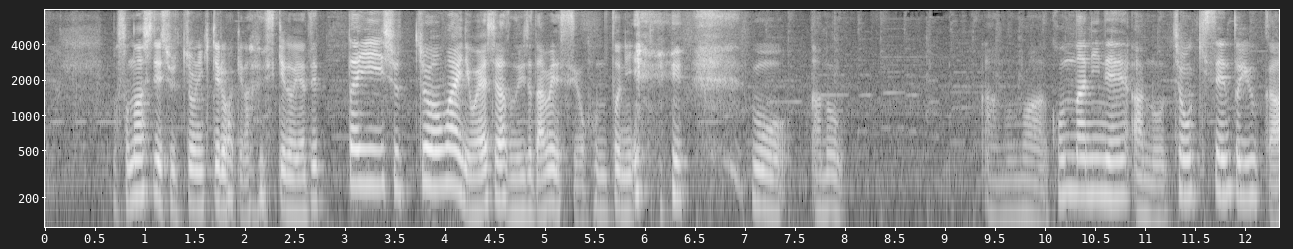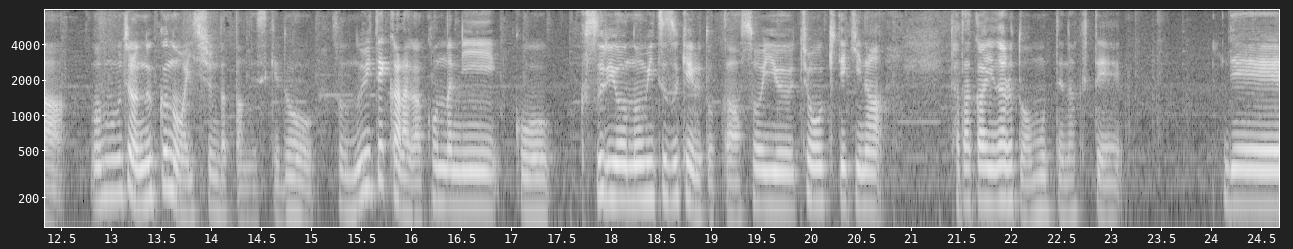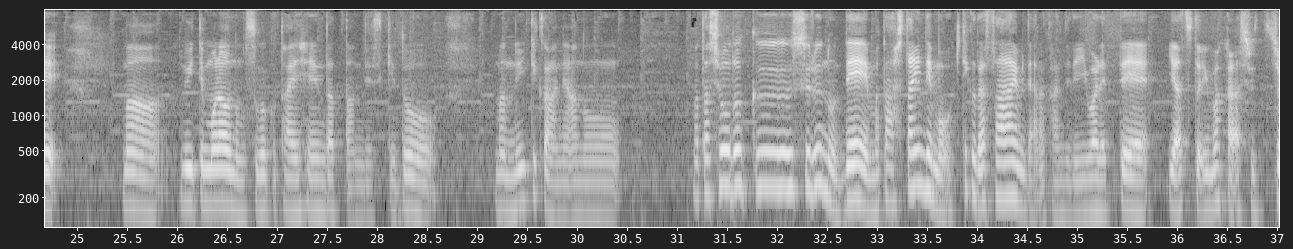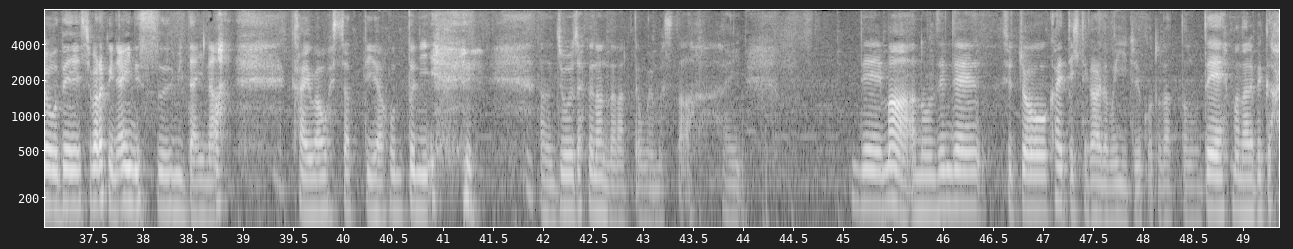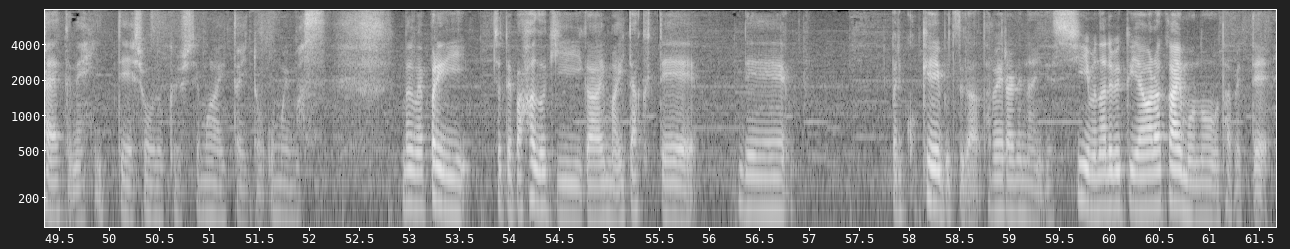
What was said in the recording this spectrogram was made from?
その足で出張に来てるわけなんですけどいや絶対対出張前に親知らず抜いちゃダメですよ本当に。もうあのあのまあこんなにねあの長期戦というかもちろん抜くのは一瞬だったんですけどその抜いてからがこんなにこう薬を飲み続けるとかそういう長期的な戦いになるとは思ってなくてでまあ抜いてもらうのもすごく大変だったんですけど、まあ、抜いてからねあのまた消毒するのでまた明日にでも来てくださいみたいな感じで言われていやちょっと今から出張でしばらくいないんですみたいな 会話をしちゃっていや本当に あの情弱なんだなって思いました。はい、でまああの全然出張帰ってきてからでもいいということだったので、まあ、なるべく早くね行って消毒してもらいたいと思います。でもやっぱりちょっとやっぱ歯茎が今痛くてでぱり固形物が食べられないですし、まあ、なるべく柔らかいものを食べて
